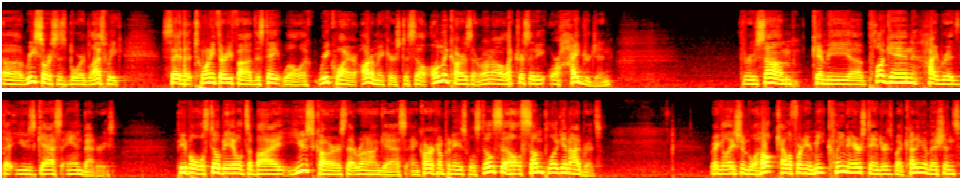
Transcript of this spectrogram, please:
uh, Resources Board last week say that 2035 the state will require automakers to sell only cars that run on electricity or hydrogen. Through some can be uh, plug-in hybrids that use gas and batteries people will still be able to buy used cars that run on gas, and car companies will still sell some plug in hybrids. Regulation will help California meet clean air standards by cutting emissions,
